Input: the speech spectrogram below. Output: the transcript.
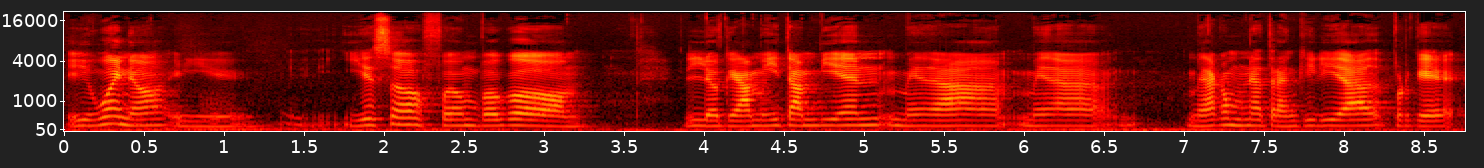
y bueno, y, y, eso fue un poco lo que a mí también me da, me da, me da como una tranquilidad, porque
